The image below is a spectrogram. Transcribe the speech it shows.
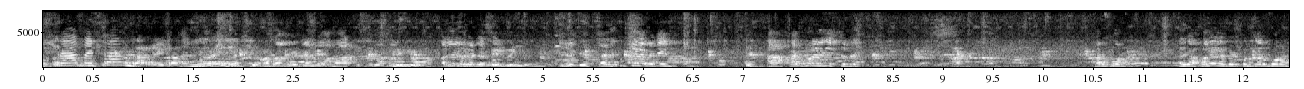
ఎట్లా పల్లెలో పెట్టేసి కుర్చీలో పెట్టండి కర్పూరం. ఇస్తుంది కర్పూరం అది పల్లెలో పెట్టుకుని కర్పూరం.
